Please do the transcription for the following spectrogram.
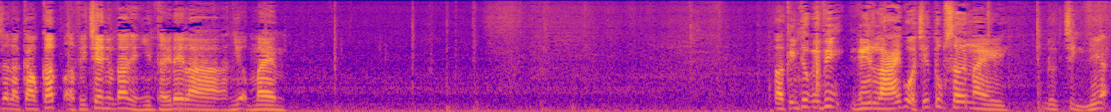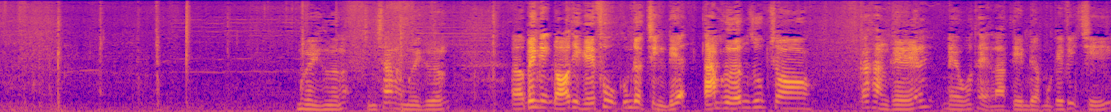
rất là cao cấp. Ở phía trên chúng ta thể nhìn thấy đây là nhựa mềm. Ở kính thưa quý vị ghế lái của chiếc Tucson này được chỉnh điện. 10 hướng chính xác là 10 hướng. À, bên cạnh đó thì ghế phụ cũng được chỉnh điện 8 hướng giúp cho các hàng ghế đều có thể là tìm được một cái vị trí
